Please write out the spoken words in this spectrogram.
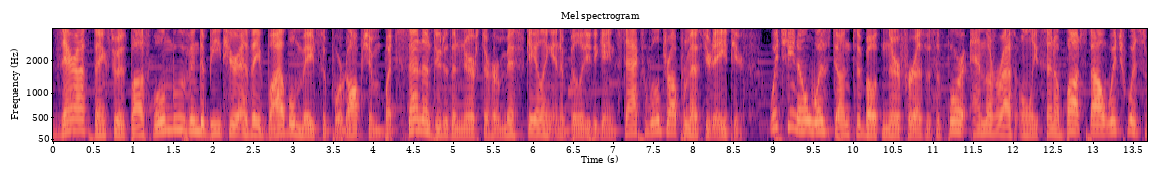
Xerath, thanks to his buff, will move into B tier as a viable mage support option, but Senna, due to the nerfs to her mist scaling and ability to gain stacks, will drop from S tier to A tier which you know was done to both nerf her as a support and the harass only Senna bot style which was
